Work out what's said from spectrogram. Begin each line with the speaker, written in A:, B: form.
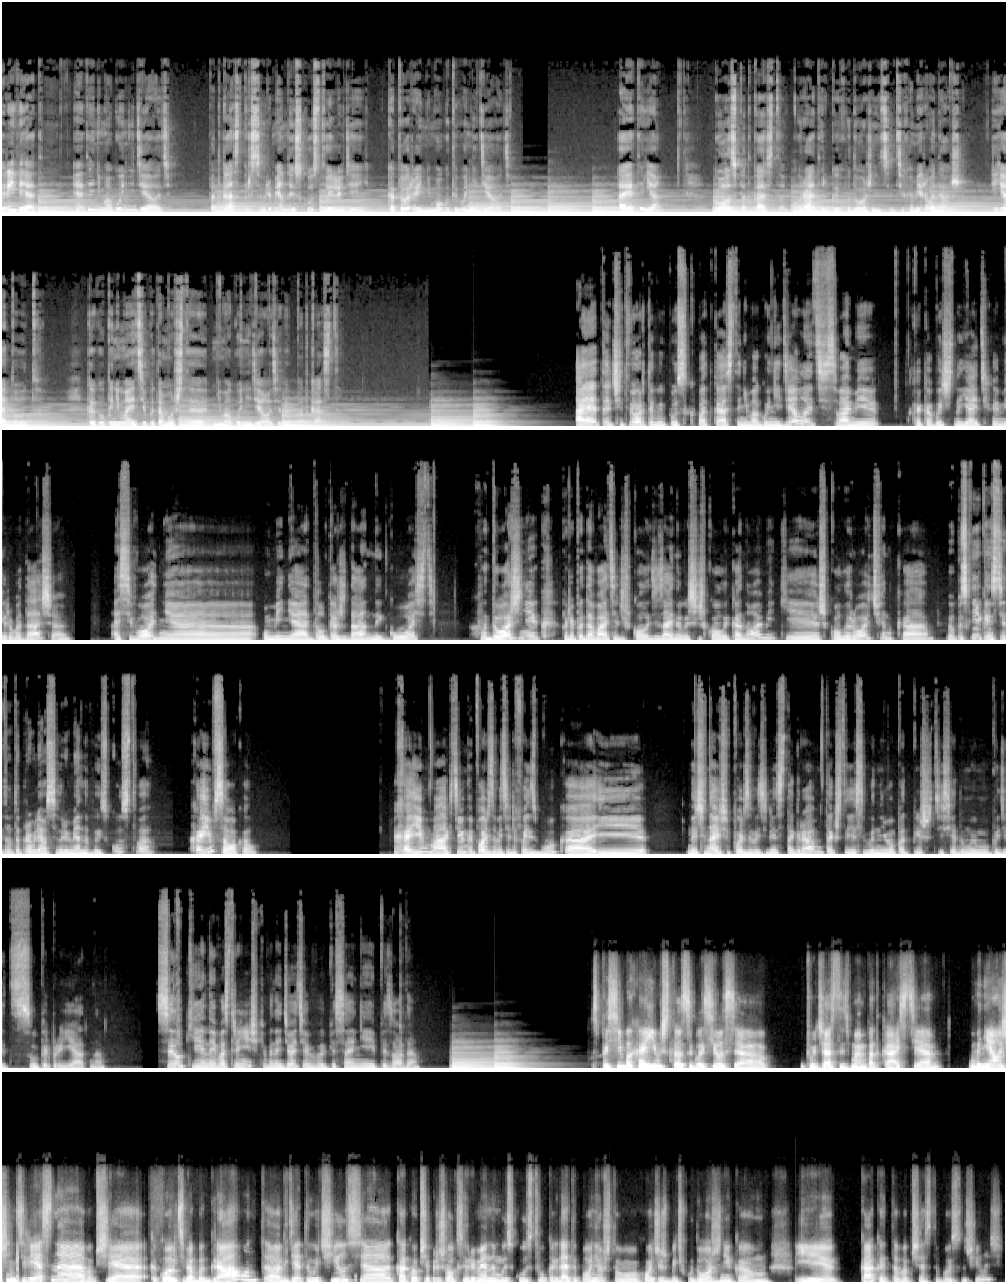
A: Привет! Это «Не могу не делать» — подкаст про современное искусство и людей, которые не могут его не делать. А это я, голос подкаста, кураторка и художница Тихомирова Даша. И я тут, как вы понимаете, потому что не могу не делать этот подкаст. А это четвертый выпуск подкаста «Не могу не делать». С вами, как обычно, я, Тихомирова Даша. А сегодня у меня долгожданный гость, художник, преподаватель школы дизайна Высшей школы экономики, школы Родченко, выпускник Института проблем современного искусства Хаим Сокол. Хаим — активный пользователь Фейсбука и начинающий пользователь Инстаграм, так что если вы на него подпишетесь, я думаю, ему будет супер приятно. Ссылки на его странички вы найдете в описании эпизода. Спасибо, Хаим, что согласился поучаствовать в моем подкасте. Мне очень интересно вообще, какой у тебя бэкграунд, а, где ты учился, как вообще пришел к современному искусству, когда ты понял, что хочешь быть художником, и как это вообще с тобой случилось?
